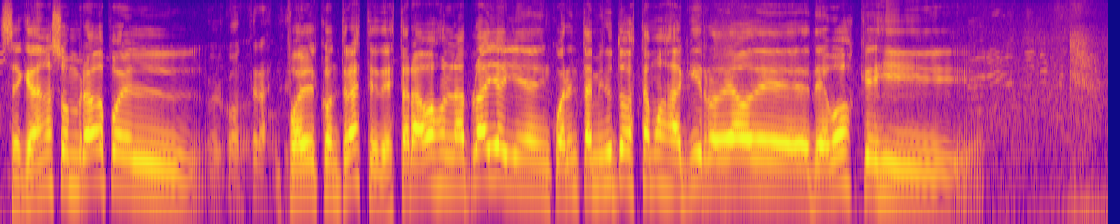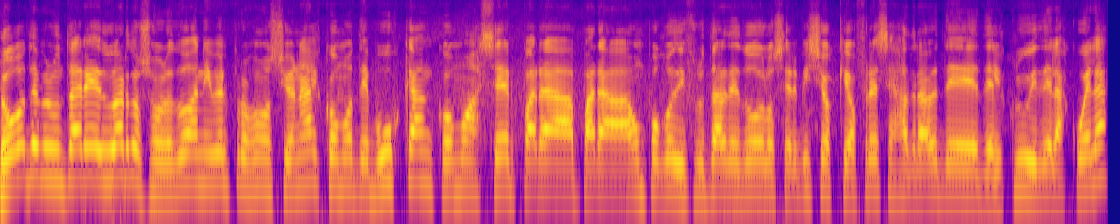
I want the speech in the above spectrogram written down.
Se quedan asombrados por el, Por el contraste. por el contraste de estar abajo en la playa y en 40 minutos estamos aquí rodeados de, de bosques y Luego te preguntaré, Eduardo, sobre todo a nivel promocional, cómo te buscan, cómo hacer para, para un poco disfrutar de todos los servicios que ofreces a través de- del club y de la escuela.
